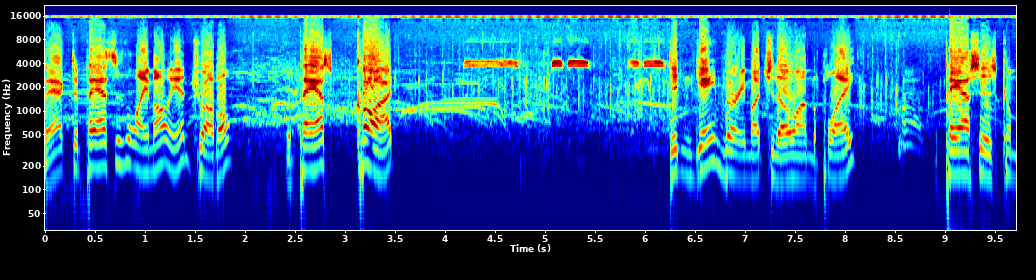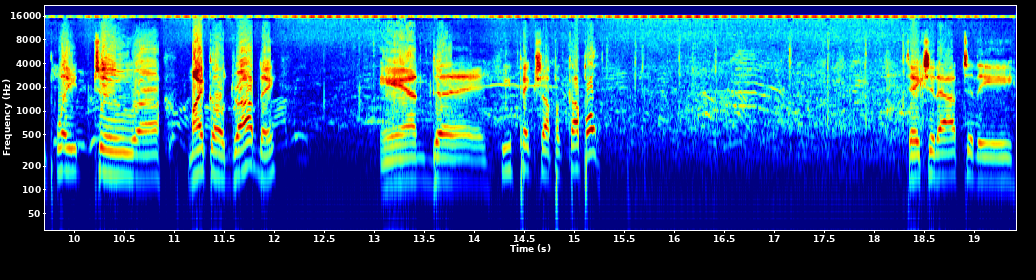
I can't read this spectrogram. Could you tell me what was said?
Back to passes Lamo in trouble. The pass caught. Didn't gain very much, though, on the play. Pass is complete to uh, Michael Drobny, and uh, he picks up a couple. Takes it out to the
